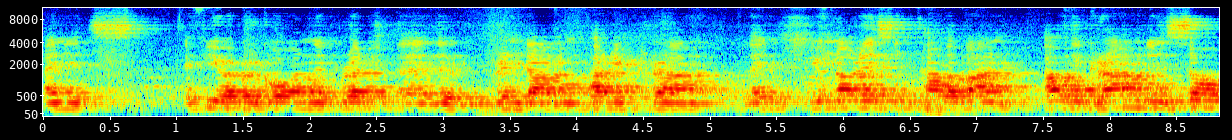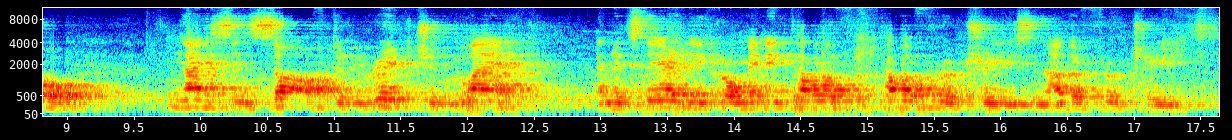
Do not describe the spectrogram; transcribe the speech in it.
and it's if you ever go on the, Braj, uh, the Vrindavan Parikram, then you notice in Talavan how the ground is so nice and soft and rich and black, and it's there they grow many tala, tala fruit trees and other fruit trees.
